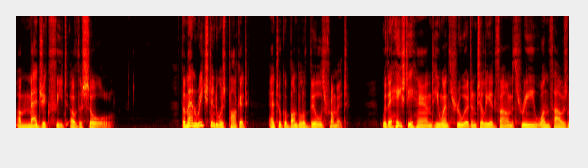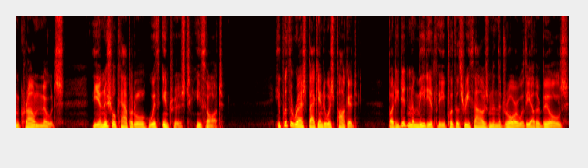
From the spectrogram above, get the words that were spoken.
a magic feat of the soul. The man reached into his pocket and took a bundle of bills from it. With a hasty hand he went through it until he had found three one thousand crown notes, the initial capital with interest, he thought. He put the rest back into his pocket, but he didn't immediately put the three thousand in the drawer with the other bills.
